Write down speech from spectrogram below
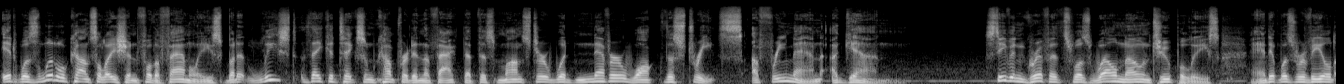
It was little consolation for the families, but at least they could take some comfort in the fact that this monster would never walk the streets a free man again. Stephen Griffiths was well known to police, and it was revealed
